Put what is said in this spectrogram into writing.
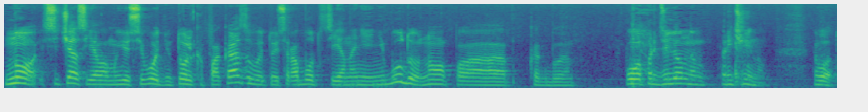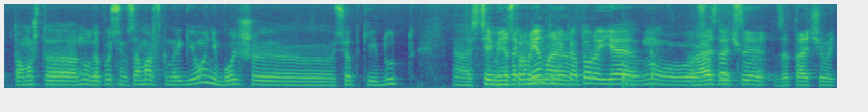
Но сейчас я вам ее сегодня только показываю, то есть работать я на ней не буду, но по, как бы, по определенным причинам. Вот, потому что, ну, допустим, в Самарском регионе больше все-таки идут э, с теми Ну, я инструментами, понимаю, которые я, ну, затачиваю. Разницы затачивать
